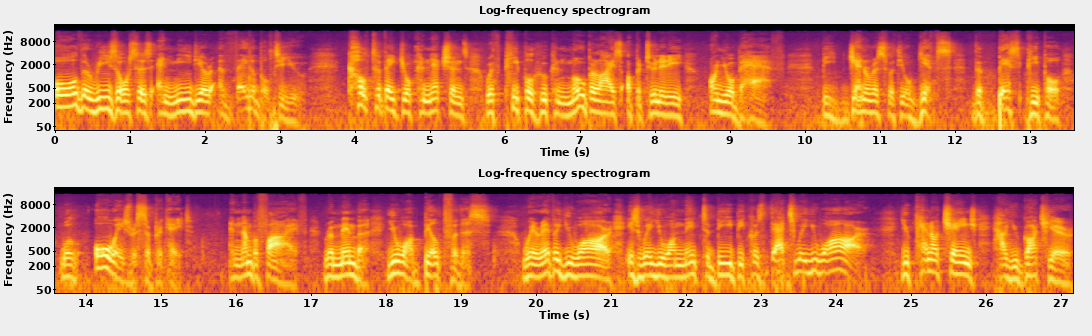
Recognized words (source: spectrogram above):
all the resources and media available to you. Cultivate your connections with people who can mobilize opportunity on your behalf. Be generous with your gifts. The best people will always reciprocate. And number five, remember, you are built for this. Wherever you are is where you are meant to be because that's where you are. You cannot change how you got here.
